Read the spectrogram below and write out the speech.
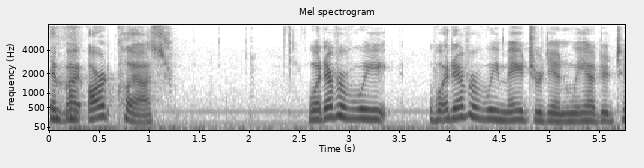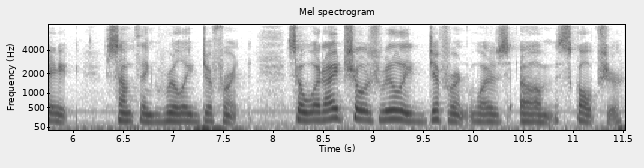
in my art class, whatever we whatever we majored in, we had to take something really different. So what I chose really different was um, sculpture,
